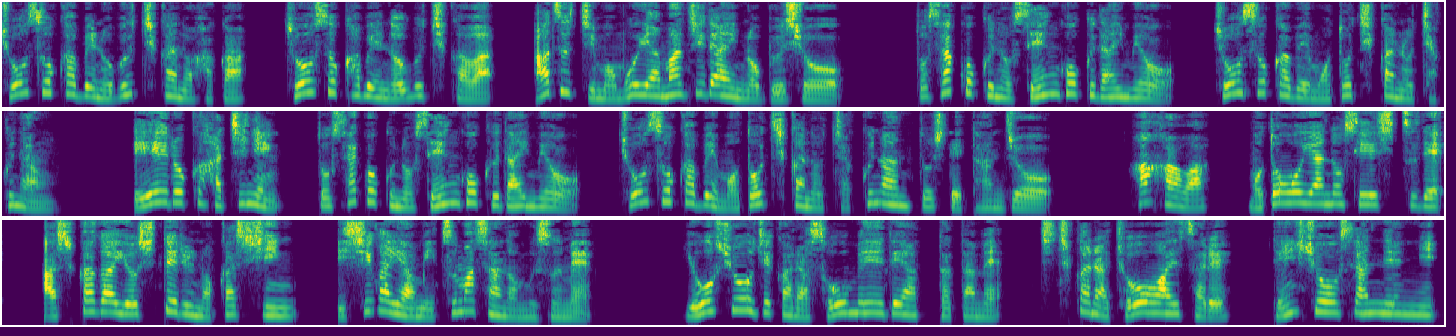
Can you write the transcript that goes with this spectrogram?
長宗壁信親の墓、長宗壁信親は、安土桃山時代の武将。土佐国の戦国大名、長宗壁元親の嫡男。永禄8年、土佐国の戦国大名、長宗壁元親の嫡男として誕生。母は、元親の性質で、足利義輝の家臣、石ヶ谷光政の娘。幼少時から聡明であったため、父から寵愛され、天正3年に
